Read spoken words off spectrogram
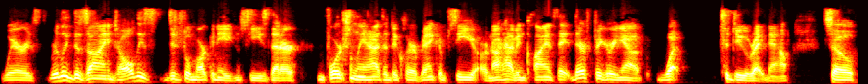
where it's really designed to all these digital marketing agencies that are unfortunately had to declare bankruptcy or not having clients. They, they're figuring out what to do right now. So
